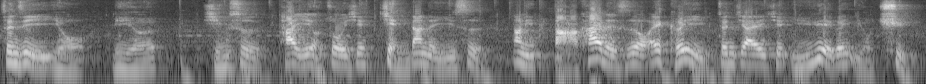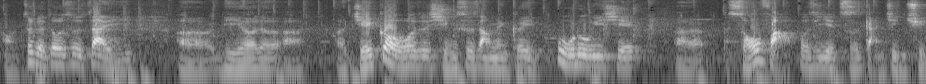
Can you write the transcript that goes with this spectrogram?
甚至于有。礼盒形式，它也有做一些简单的仪式，让你打开的时候，哎，可以增加一些愉悦跟有趣哦。这个都是在于呃礼盒的呃呃结构或者形式上面，可以步入一些呃手法或是一些质感进去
